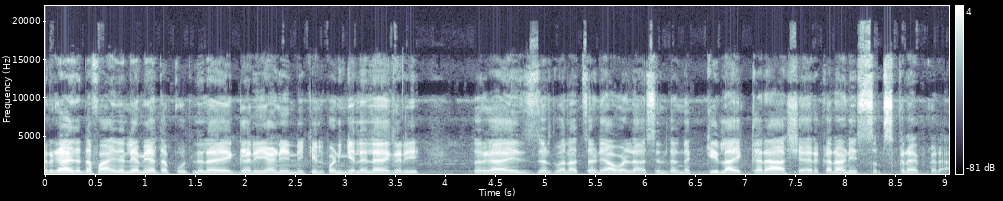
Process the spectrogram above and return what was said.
तर काय आता फायनली आम्ही आता पोचलेलो आहे घरी आणि निखिल पण गेलेला आहे घरी. तर काय जर तुम्हाला चढे आवडला असेल तर नक्की लाईक करा शेअर करा आणि सबस्क्राईब करा.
